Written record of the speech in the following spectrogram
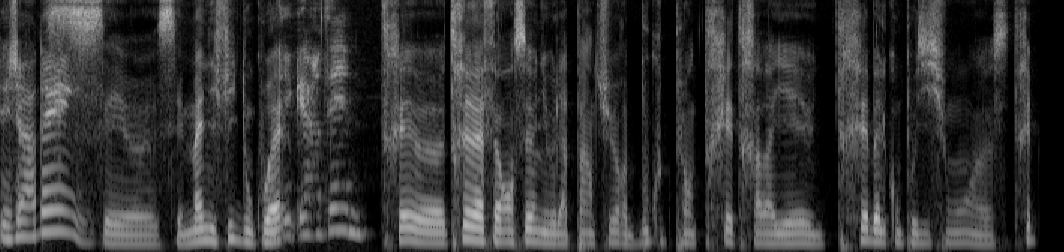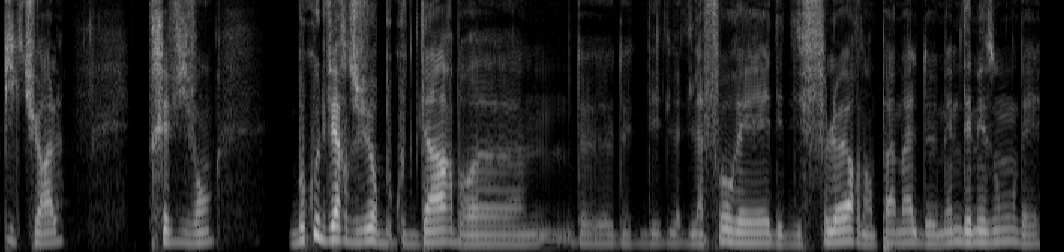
Les jardins C'est euh, c'est magnifique, donc ouais, Des gardens. très, euh, très référencé au niveau de la peinture, beaucoup de plans très travaillés, une très belle composition, euh, c'est très pictural, très vivant. Beaucoup de verdure, beaucoup d'arbres, euh, de, de, de- de la forêt, des, des fleurs dans pas mal de. même des maisons. Des...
